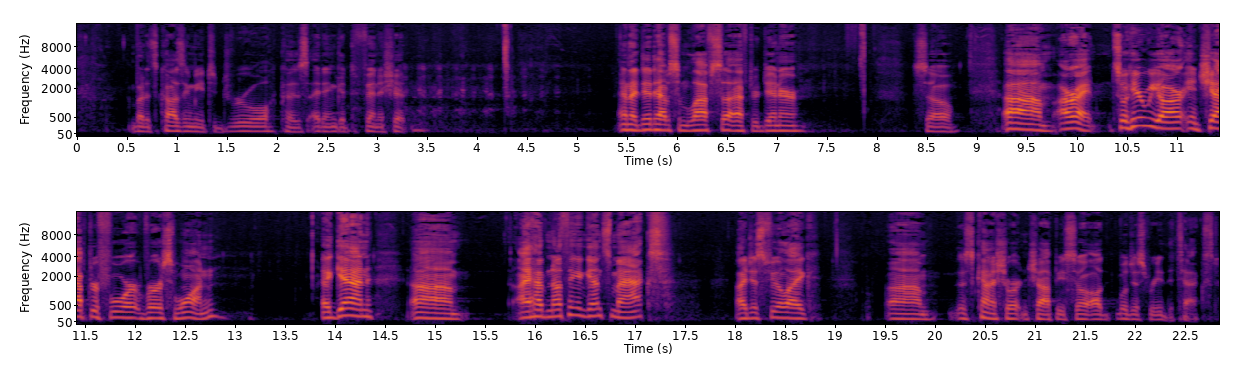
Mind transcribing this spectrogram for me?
but it's causing me to drool because I didn't get to finish it. and I did have some lefse after dinner. So, um, all right. So here we are in chapter 4, verse 1. Again, um, I have nothing against Max. I just feel like um, this is kind of short and choppy, so I'll, we'll just read the text.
